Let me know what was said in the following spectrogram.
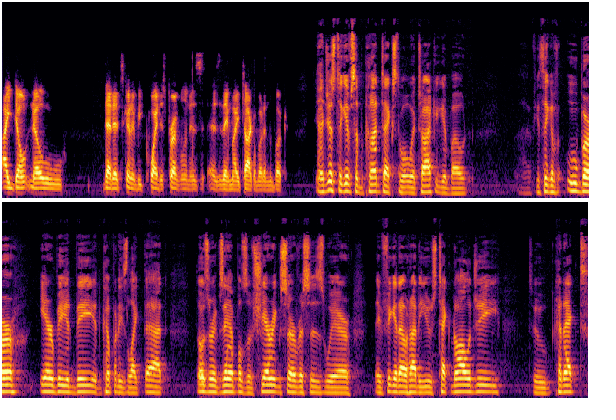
I don't know that it's going to be quite as prevalent as, as they might talk about in the book. Yeah, just to give some context to what we're talking about, uh, if you think of Uber, Airbnb, and companies like that, those are examples of sharing services where they figured out how to use technology to connect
